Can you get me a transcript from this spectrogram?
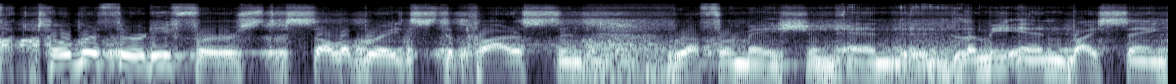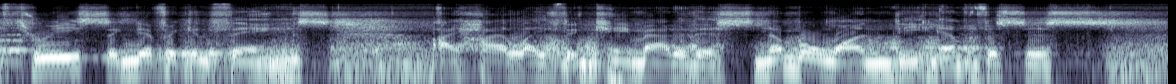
October 31st celebrates the Protestant Reformation. And let me end by saying three significant things I highlight that came out of this. Number one, the emphasis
